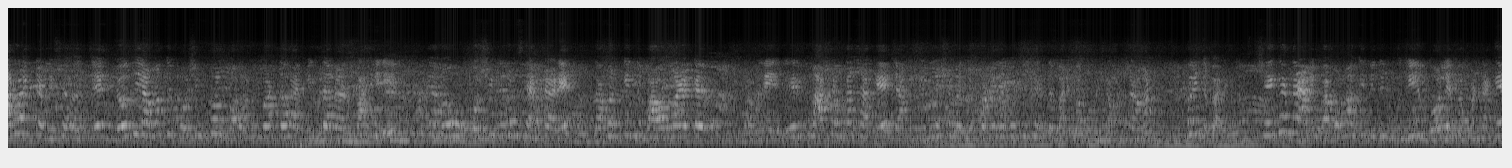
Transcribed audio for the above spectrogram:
আরও একটা বিষয় হচ্ছে, যদি আমাকে প্রশিক্ষণ গ্রহণ করতে হয় বিদ্যালয়ের বাহিরে কোনো প্রশিক্ষণ সেন্টারে, তখন কিন্তু বাবা মার একটা মানে এরকম আশঙ্কা থাকে যে আমি বিভিন্ন সময় দুর্ঘটনার মধ্যে ফেলতে পারি বা কোনো সমস্যা আমার হইতে পারে। সেক্ষেত্রে আমি বাবা মাকে যদি বুঝিয়ে বলে ব্যাপারটাকে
